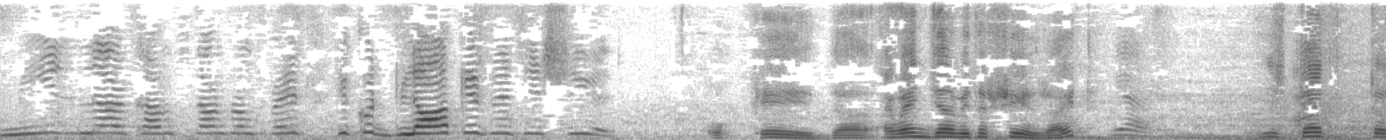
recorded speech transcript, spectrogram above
needler comes down from space. He could block it with his shield. Okay, the Avenger with a shield, right? Yes. Is that uh,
